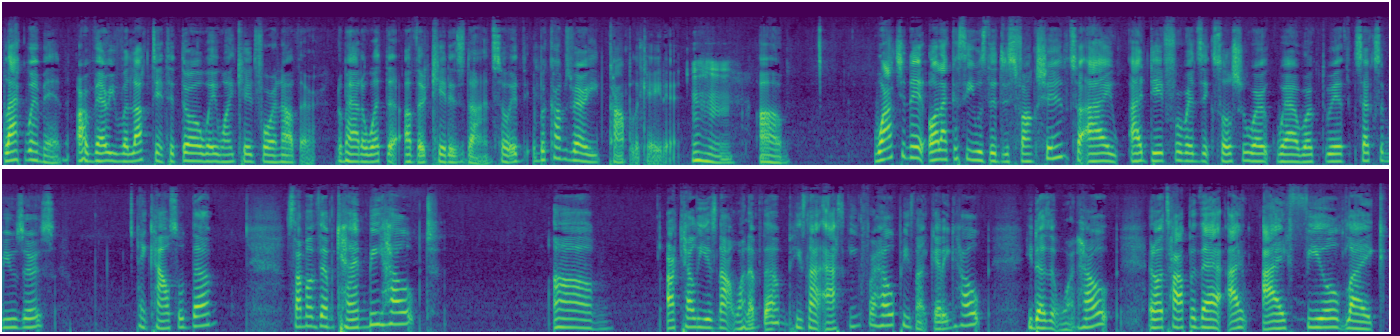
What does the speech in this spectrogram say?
Black women are very reluctant to throw away one kid for another, no matter what the other kid has done. So it, it becomes very complicated Mm-hmm. um, watching it, all I could see was the dysfunction. So I, I did forensic social work where I worked with sex abusers and counseled them. Some of them can be helped. Um, R. Kelly is not one of them. He's not asking for help. He's not getting help. He doesn't want help. And on top of that, I, I feel like,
